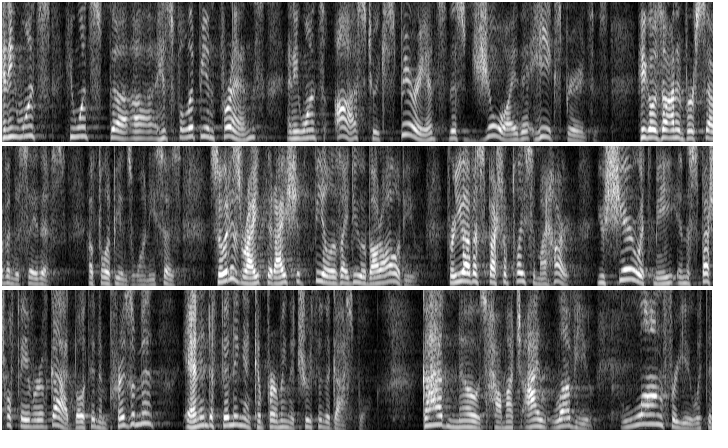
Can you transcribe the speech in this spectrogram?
And he wants, he wants the, uh, his Philippian friends and he wants us to experience this joy that he experiences. He goes on in verse 7 to say this of Philippians 1. He says, So it is right that I should feel as I do about all of you, for you have a special place in my heart. You share with me in the special favor of God, both in imprisonment and in defending and confirming the truth of the gospel. God knows how much I love you, long for you with the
